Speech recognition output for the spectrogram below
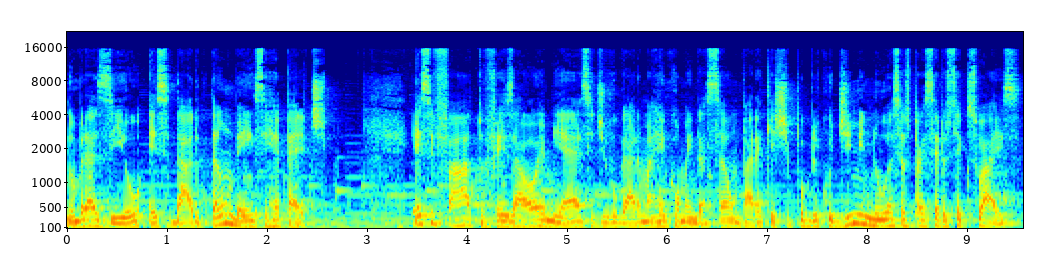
No Brasil, esse dado também se repete. Esse fato fez a OMS divulgar uma recomendação para que este público diminua seus parceiros sexuais,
